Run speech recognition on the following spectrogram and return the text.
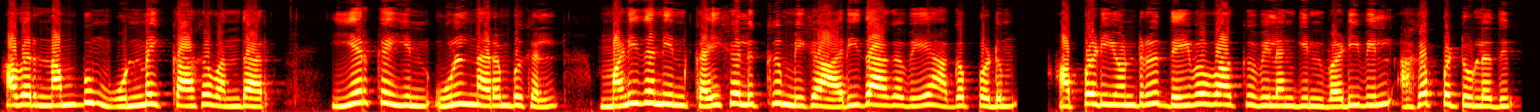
அவர் நம்பும் உண்மைக்காக வந்தார். இயற்கையின் உள் நரம்புகள் மனிதனின் கைகளுக்கு மிக அரிதாகவே அகப்படும். அப்படியொன்று தெய்வவாக்கு விலங்கின் வடிவில் அகப்பட்டுள்ளது.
